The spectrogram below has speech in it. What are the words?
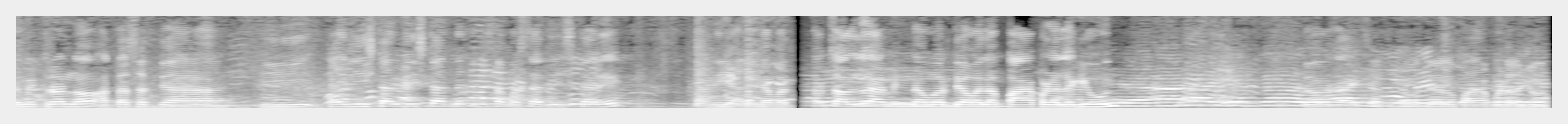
तर मित्रांनो आता सध्या ही काही रिस्टार रिस्टार नाही तुम्ही समस्या रिस्टार आहे. आणि आम्ही नवर चाललोय आम्ही नवरदेवाला पाया पडायला घेऊन. तर जायचं नवरदेवाला पाया पडायला घेऊन.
